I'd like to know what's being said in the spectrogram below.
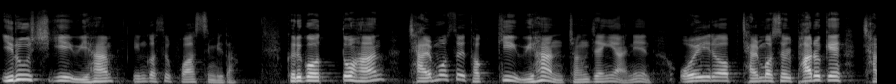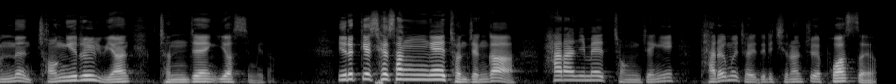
이루시기 위함인 것을 보았습니다. 그리고 또한 잘못을 덮기 위한 전쟁이 아닌 오히려 잘못을 바르게 잡는 정의를 위한 전쟁이었습니다. 이렇게 세상의 전쟁과 하나님의 전쟁이 다름을 저희들이 지난주에 보았어요.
